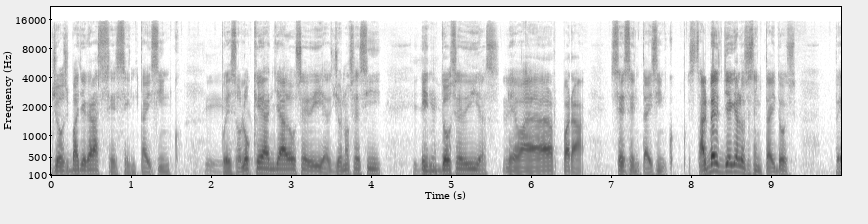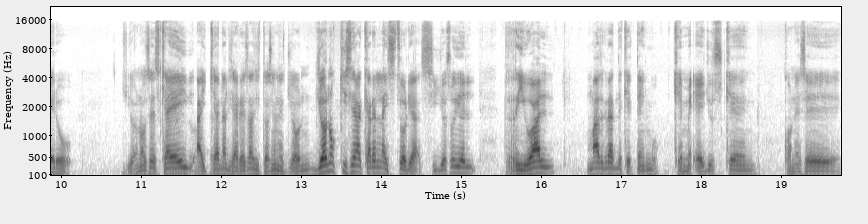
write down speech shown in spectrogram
Josh va a llegar a 65. Sí. Pues solo quedan ya 12 días. Yo no sé si en 12 días le va a dar para 65. Pues tal vez llegue a los 62, pero yo no sé, es que hay, hay que analizar esas situaciones. Yo, yo no quisiera quedar en la historia. Si yo soy el rival más grande que tengo, que me- ellos queden con ese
